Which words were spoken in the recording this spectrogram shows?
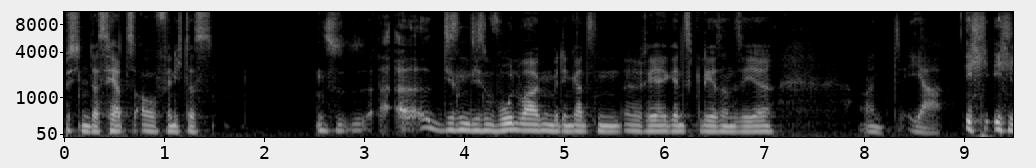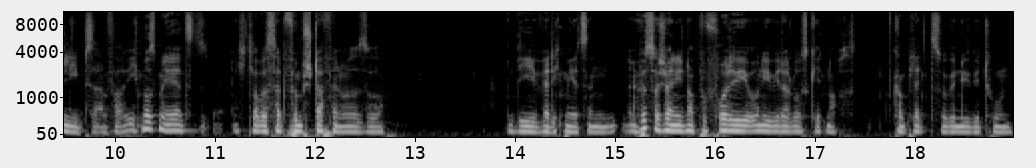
bisschen das Herz auf, wenn ich das diesen, diesen Wohnwagen mit den ganzen äh, Reagenzgläsern sehe. Und ja, ich, ich es einfach. Ich muss mir jetzt, ich glaube, es hat fünf Staffeln oder so. Die werde ich mir jetzt in, höchstwahrscheinlich noch, bevor die Uni wieder losgeht, noch komplett zur Genüge tun.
